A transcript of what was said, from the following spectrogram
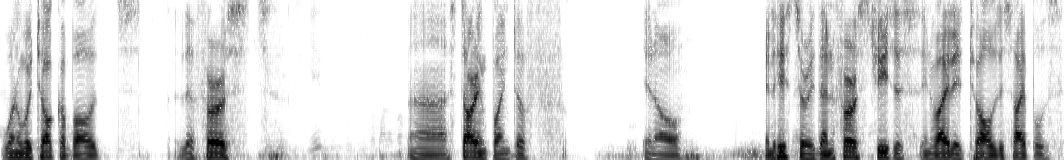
When we talk about the first uh, starting point of, you know, in history, then first Jesus invited 12 disciples.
